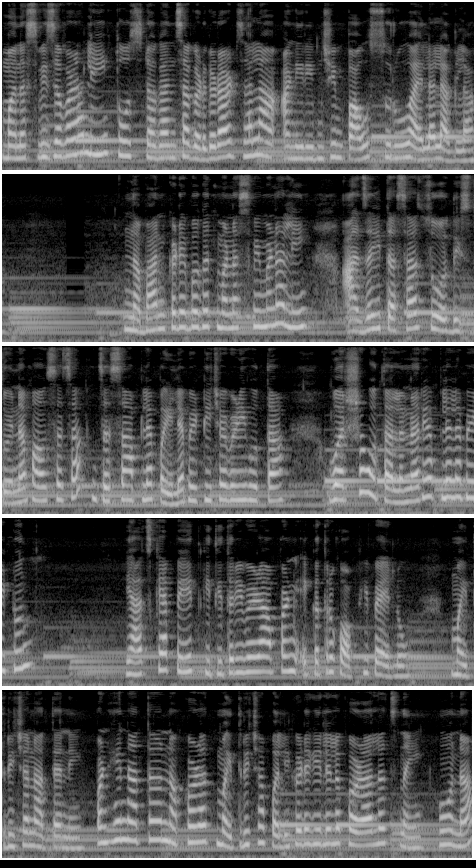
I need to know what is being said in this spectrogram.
मनस्वी जवळ आली तोच ढगांचा गडगडाट झाला आणि रिमझिम पाऊस सुरू व्हायला लागला. नभांकडे बघत मनस्वी म्हणाली आजही तसाच जोर दिसतोय ना पावसाचा जसा आपल्या पहिल्या भेटीच्या वेळी होता. वर्ष होत आलं ना रे आपल्याला भेटून? ह्याच कॅफेत कितीतरी वेळा आपण एकत्र कॉफी प्यायलो मैत्रीच्या नात्याने. पण हे नातं नकळत मैत्रीच्या पलीकडे गेलेलं कळालंच नाही हो ना?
